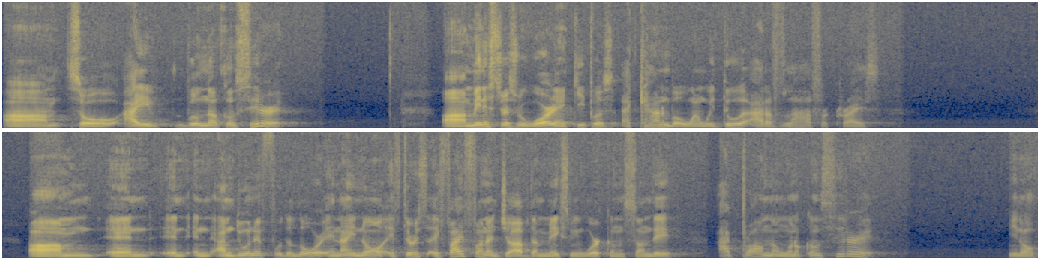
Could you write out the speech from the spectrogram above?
Um, so I will not consider it. Uh, ministers reward and keep us accountable when we do it out of love for Christ. Um, and, and, and I'm doing it for the Lord. And I know if, there's, if I find a job that makes me work on Sunday, I probably don't want to consider it. You know,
